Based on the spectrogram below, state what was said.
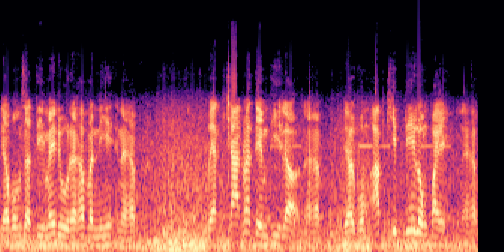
เดี๋ยวผมสตรีมให้ดูนะครับ วันนี้นะครับ แบตชาร์จมาเต็มทีแล้วนะครับ เดี๋ยวผมอัพคลิปนี้ลงไปนะครับ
